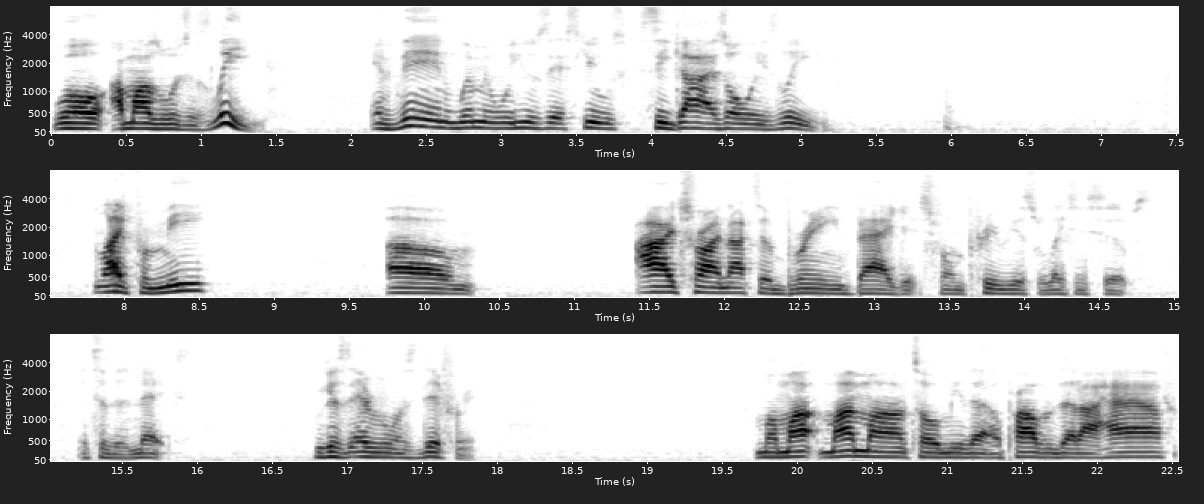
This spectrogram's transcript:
well, I might as well just leave. And then women will use the excuse, see, guys always leave. Like for me, um, I try not to bring baggage from previous relationships into the next because everyone's different. My mom, my mom told me that a problem that I have,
